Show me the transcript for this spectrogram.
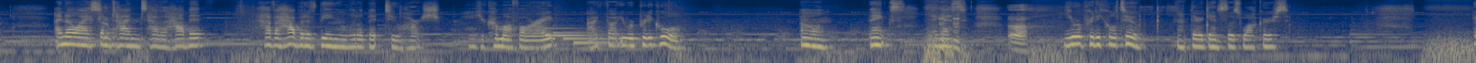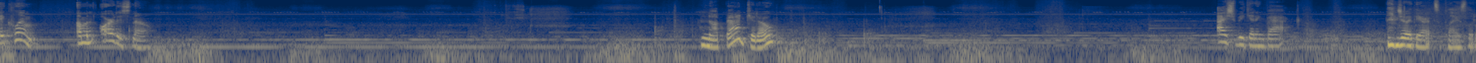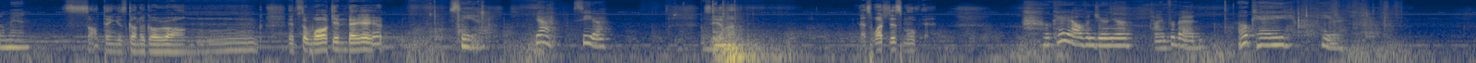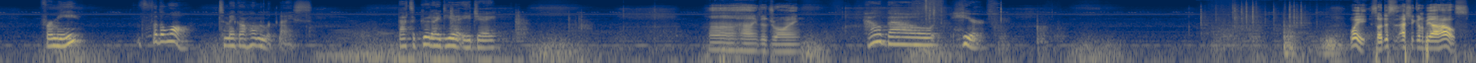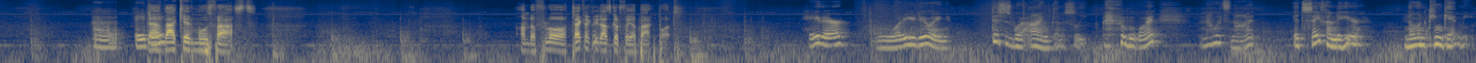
I know I sometimes have a habit, have a habit of being a little bit too harsh. You come off all right. I thought you were pretty cool. Oh, thanks, I guess. Uh, you were pretty cool too. Out there against those walkers. Hey, Clem. I'm an artist now. Not bad, kiddo. I should be getting back. Enjoy the art supplies, little man. Something is gonna go wrong. It's the Walking Dead. See ya. Yeah, see ya. See ya, man. Let's watch this movie. Okay, Alvin Jr., time for bed. Okay, here. For me? For the wall, to make our home look nice. That's a good idea, AJ. Uh, hang the drawing. How about here? Wait, so this is actually gonna be our house? Uh, AJ? Damn, that kid moves fast. On the floor. Technically, that's good for your back, but. Hey there. What are you doing? This is where I'm gonna sleep. what? No, it's not. It's safe under here. No one can get me.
